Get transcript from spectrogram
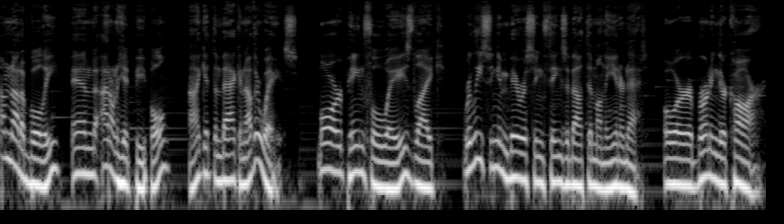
I'm not a bully, and I don't hit people. I get them back in other ways more painful ways like releasing embarrassing things about them on the internet, or burning their car,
